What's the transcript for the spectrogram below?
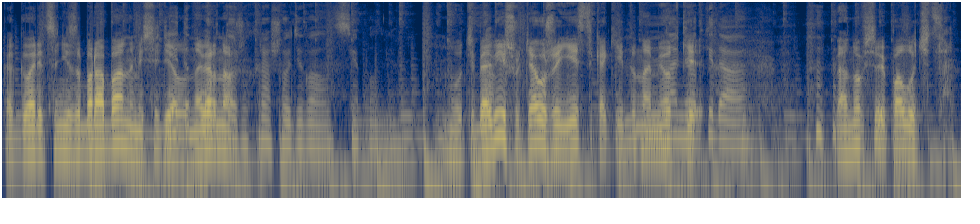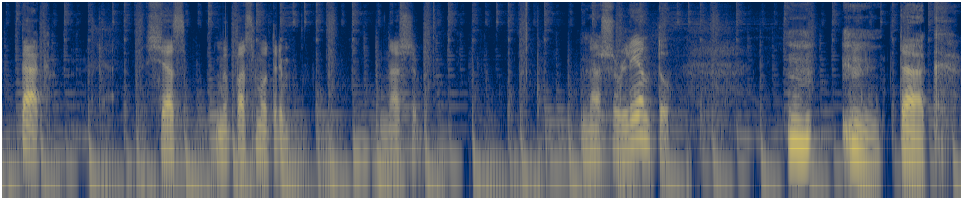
как говорится, не за барабанами сидела. Форд Наверное, тоже хорошо одевалась, я помню. ну, у тебя, видишь, у тебя уже есть какие-то наметки. Наметки, да. Оно все и получится. Так, сейчас мы посмотрим наши, нашу ленту. Так.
